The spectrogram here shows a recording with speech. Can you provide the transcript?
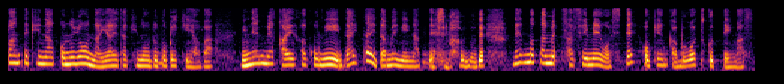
般的なこのような八重咲きのルトベキアは2年目開花後に大体ダメになってしまうので 念のため刺し目をして保険株を作っています。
